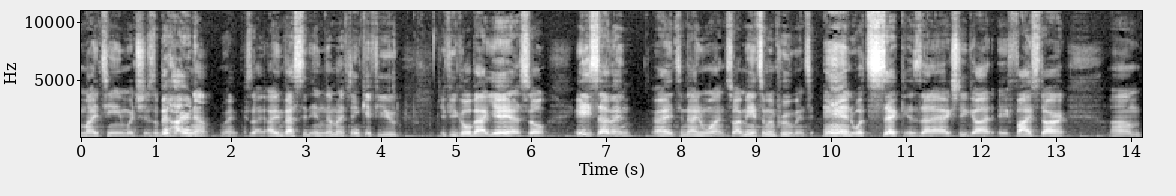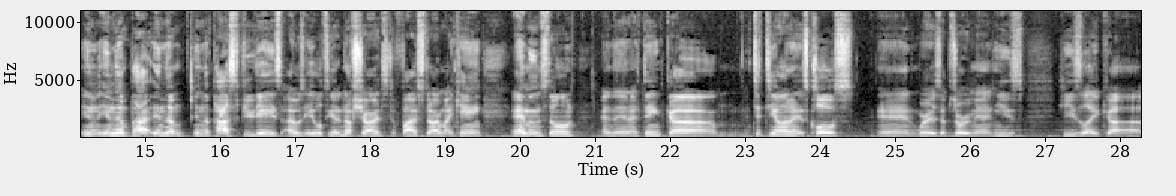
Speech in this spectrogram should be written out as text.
my team, which is a bit higher now, right? Because I, I, invested in them. I think if you if you go back, yeah, yeah. So 87, right, to 9-1. So I made some improvements. And what's sick is that I actually got a five star. Um, in in the in the in the past few days, I was able to get enough shards to five star my King and Moonstone, and then I think um, Titania is close, and whereas Absorbing Man, he's he's like uh,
